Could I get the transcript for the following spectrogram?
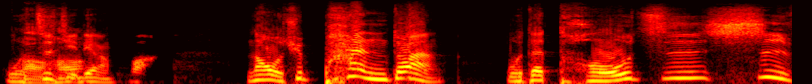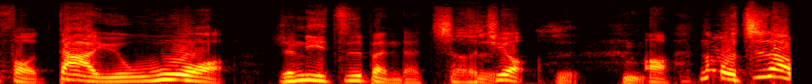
我自己量化，那我去判断我的投资是否大于我人力资本的折旧。是，是嗯、哦，那我知道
